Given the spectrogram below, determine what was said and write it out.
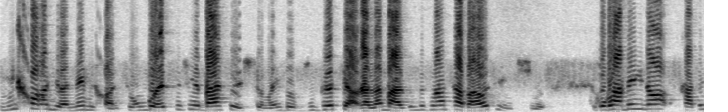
می‌خوان یا نمی‌خوان که اون باعث بشه یه بحث اجتماعی به وجود بیاد که اقلا مردم بدونن تبعات این چیه خب همه اینا خفه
